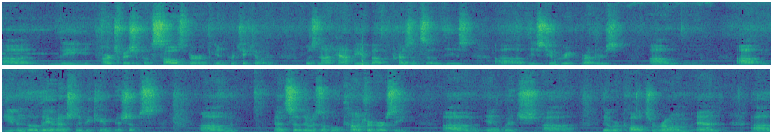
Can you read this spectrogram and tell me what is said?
uh, the Archbishop of Salzburg, in particular, was not happy about the presence of these uh, of these two Greek brothers, um, uh, even though they eventually became bishops. Um, and so there was a whole controversy um, in which uh, they were called to Rome, and uh,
